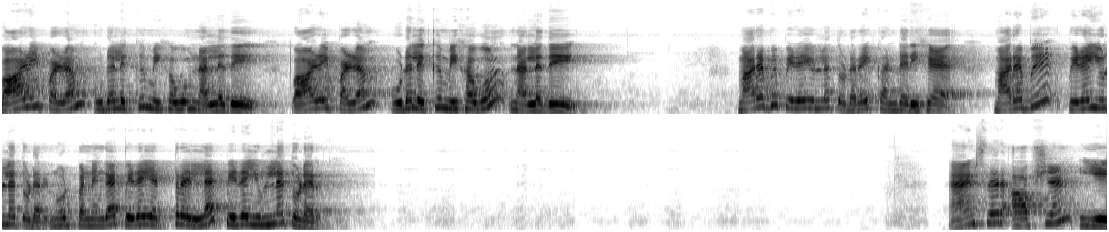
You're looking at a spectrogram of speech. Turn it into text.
வாழைப்பழம் உடலுக்கு மிகவும் நல்லது. வாழைப்பழம் உடலுக்கு மிகவும் நல்லது. மரபு பிழையுள்ள தொடரை கண்டறிக. மரபு பிழையுள்ள தொடர். நோட் பண்ணுங்க. பிழையற்ற இல்லை பிழையுள்ள தொடர். ஆன்சர் ஆப்ஷன் ஏ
